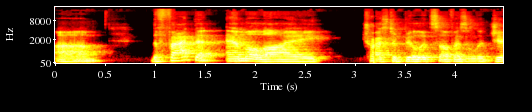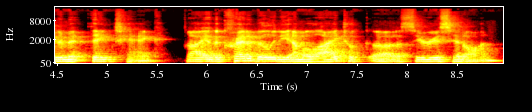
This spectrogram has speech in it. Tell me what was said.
um, the fact that mli tries to bill itself as a legitimate think tank uh, and the credibility MLI took a serious hit on.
